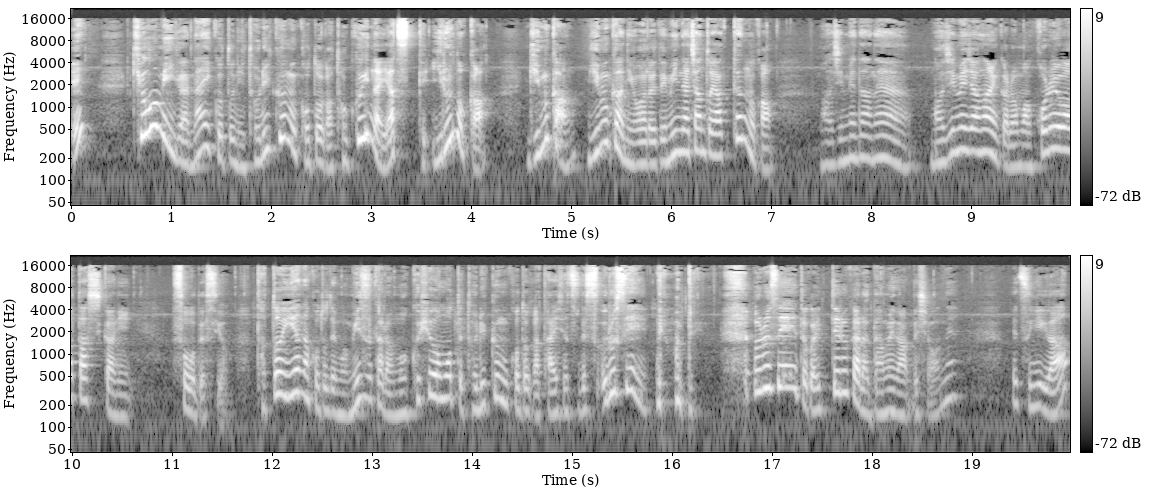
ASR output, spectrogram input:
え？興味がないことに取り組むことが得意なやつっているのか？義務感？義務感に言われてみんなちゃんとやってんのか？真面目だね。真面目じゃないからまあこれは確かにそうですよ。たとえ嫌なことでも自ら目標を持って取り組むことが大切です。うるせえ。って思ってうるせえとか言ってるからダメなんでしょうね。で次が？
